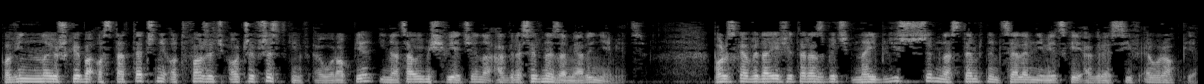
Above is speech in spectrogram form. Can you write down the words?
powinno już chyba ostatecznie otworzyć oczy wszystkim w Europie i na całym świecie na agresywne zamiary Niemiec. Polska wydaje się teraz być najbliższym następnym celem niemieckiej agresji w Europie.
